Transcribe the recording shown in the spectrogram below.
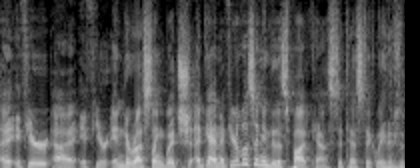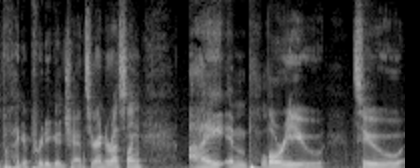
if you're uh, if you're into wrestling, which again, if you're listening to this podcast, statistically, there's like a pretty good chance you're into wrestling. I implore you to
